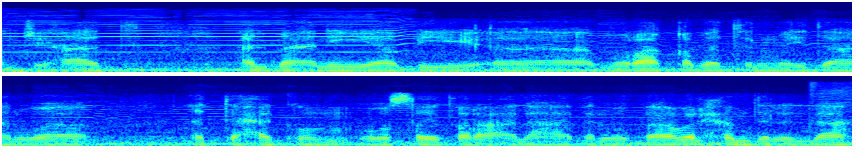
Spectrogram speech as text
الجهات المعنية بمراقبة الميدان والتحكم والسيطرة على هذا الوباء والحمد لله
